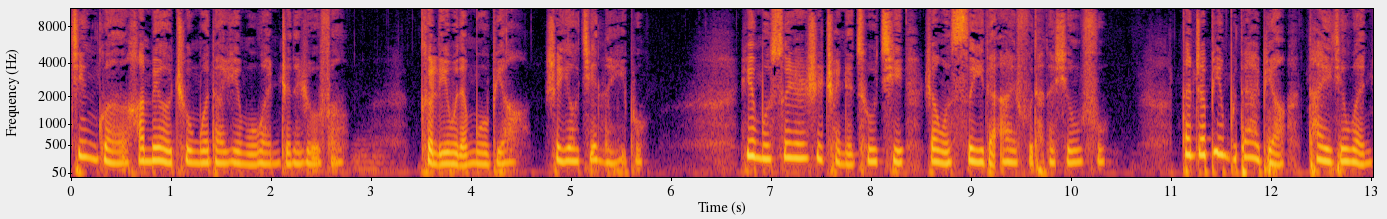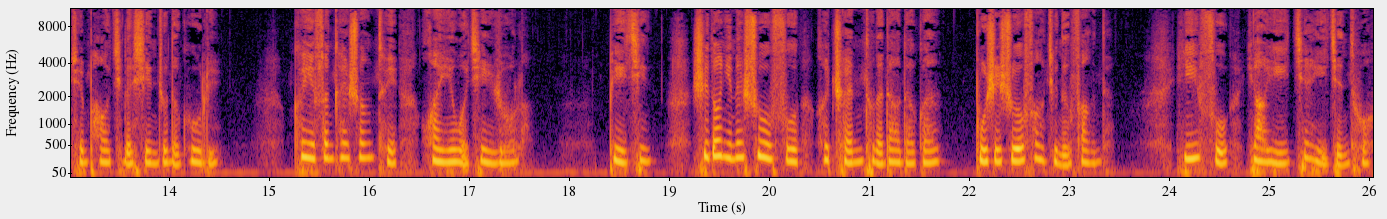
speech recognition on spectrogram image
尽管还没有触摸到岳母完整的乳房，可离我的目标是又近了一步。岳母虽然是喘着粗气，让我肆意的爱抚她的胸腹，但这并不代表他已经完全抛弃了心中的顾虑，可以分开双腿欢迎我进入了。毕竟，十多年的束缚和传统的道德观，不是说放就能放的。衣服要一件一件脱，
